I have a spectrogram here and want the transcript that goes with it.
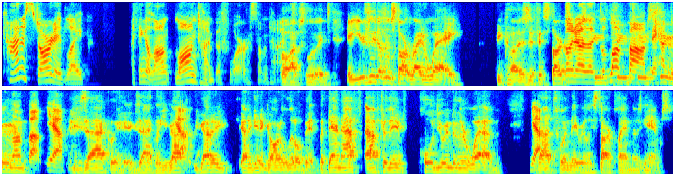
kind of started like i think a long long time before sometimes. Oh, absolutely. It, it usually doesn't start right away because if it starts, oh no like too, the love too, bomb too they have to love soon- bomb yeah Exactly, exactly. You got you got to got to get it going a little bit, but then af- after they've pulled you into their web, Yeah. that's when they really start playing those games.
